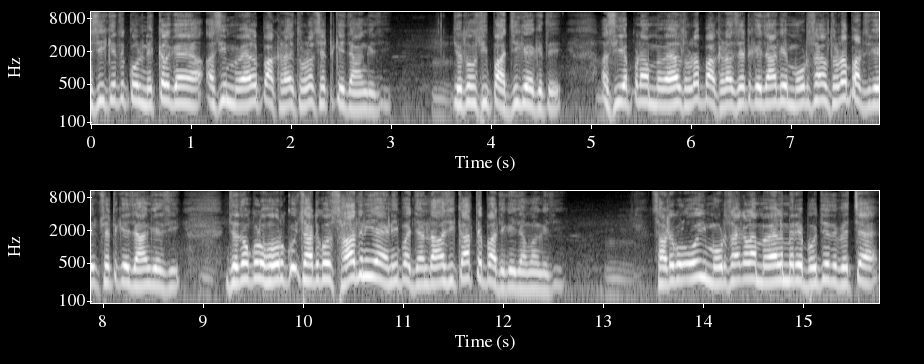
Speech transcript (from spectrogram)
ਅਸੀਂ ਕਿਤੇ ਕੋਲ ਨਿਕਲ ਗਏ ਆ ਅਸੀਂ ਮੋਬਾਈਲ ਭਾਖੜਾ ਥੋੜਾ ਸਿੱਟ ਕੇ ਜਾਾਂਗੇ ਜੀ। ਜਦੋਂ ਅਸੀਂ ਭੱਜ ਹੀ ਗਏ ਕਿਤੇ ਅਸੀਂ ਆਪਣਾ ਮੋਬਾਈਲ ਥੋੜਾ ਭਾਖੜਾ ਸਿੱਟ ਕੇ ਜਾਾਂਗੇ ਮੋਟਰਸਾਈਕਲ ਥੋੜਾ ਭੱਜ ਕੇ ਸਿੱਟ ਕੇ ਜਾਾਂਗੇ ਅਸੀਂ। ਜਦੋਂ ਕੋਲ ਹੋਰ ਕੋਈ ਸਾਡੇ ਕੋਲ ਸਾਧਨ ਹੀ ਹੈ ਨਹੀਂ ਭੱਜਣ ਦਾ ਅਸੀਂ ਕਾਹਤੇ ਭੱਜ ਕੇ ਜਾਵਾਂਗੇ ਜੀ? ਸਾਡੇ ਕੋਲ ਉਹੀ ਮੋਟਰਸਾਈਕਲ ਆ ਮੋਬਾਈਲ ਮੇਰੇ ਬੋਝੇ ਦੇ ਵਿੱਚ ਹੈ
